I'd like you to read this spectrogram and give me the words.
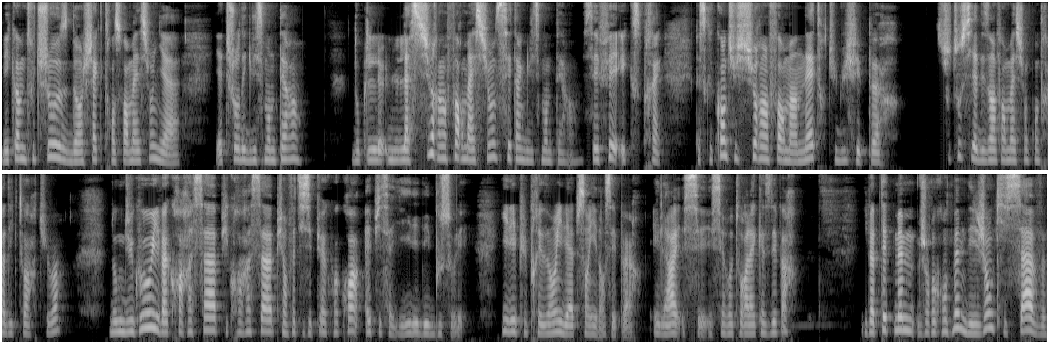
Mais comme toute chose, dans chaque transformation, il y a, il y a toujours des glissements de terrain. Donc la surinformation, c'est un glissement de terrain. C'est fait exprès. Parce que quand tu surinformes un être, tu lui fais peur. Surtout s'il y a des informations contradictoires, tu vois. Donc du coup, il va croire à ça, puis croire à ça, puis en fait, il sait plus à quoi croire, et puis ça y est, il est déboussolé. Il est plus présent, il est absent, il est dans ses peurs. Et là, c'est retour à la case départ. Il va peut-être même, je rencontre même des gens qui savent.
